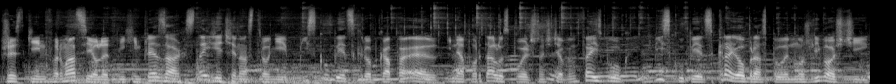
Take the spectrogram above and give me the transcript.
Wszystkie informacje o letnich imprezach znajdziecie na stronie biskupiec.pl i na portalu społecznościowym Facebook Biskupiec Krajobraz pełen możliwości.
